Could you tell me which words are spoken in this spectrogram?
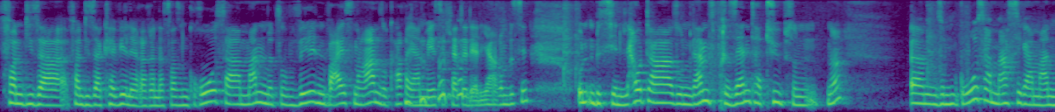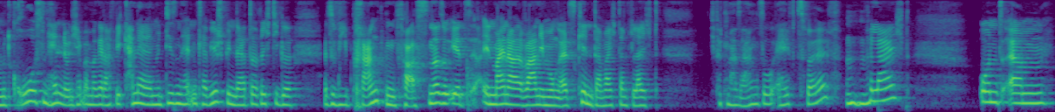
von dieser, von dieser Klavierlehrerin. Das war so ein großer Mann mit so wilden weißen Haaren, so Karajan-mäßig hatte der die Haare ein bisschen. Und ein bisschen lauter, so ein ganz präsenter Typ, so ein, ne? Ähm, so ein großer, massiger Mann mit großen Händen. Und ich habe immer gedacht, wie kann der denn mit diesen Händen Klavier spielen? Der hatte richtige, also wie Pranken fast. Ne? So jetzt in meiner Wahrnehmung als Kind. Da war ich dann vielleicht, ich würde mal sagen, so elf, zwölf vielleicht. Und ähm,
